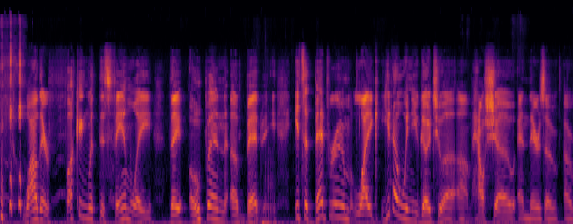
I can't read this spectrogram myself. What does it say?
while they're fucking with this family, they open a bed. It's a bedroom like you know when you go to a um, house show and there's a, a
